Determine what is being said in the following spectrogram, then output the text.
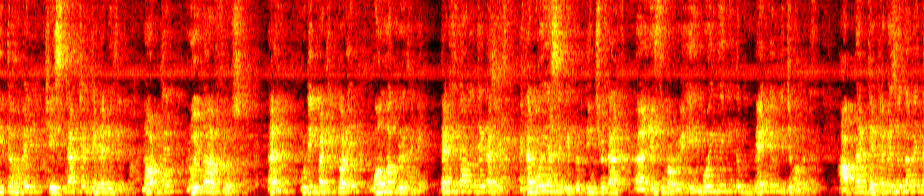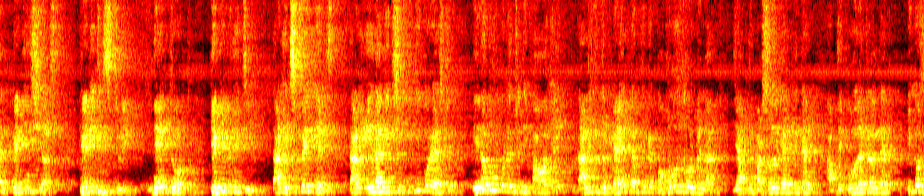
দিতে হবে সেই স্ট্রাকচার ডেটাবেসে নট দ্যাট রহিমা আফরোজ হ্যাঁ? পুটিক পাটিক করে, মোহাম্মদ করে থাকে। দ্যাট ইজ নট ডেটাবেস একটা বই আছে কিন্তু, তিনশোটা এসি মডেল এই বই দিয়ে কিন্তু ব্যাংকের কিছু হবে না। আপনার ডেটাবেস হতে হবে তার credentials credit history network capability তার এক্সপেরিয়েন্স তার এর আগে সে কি কি করে আসছে। এরকম করে যদি পাওয়া যায়, তাহলে কিন্তু ব্যাংক আপনাকে কখনোই বলবে না যে আপনি পার্সোনাল গ্যারান্টি দেন, আপনি কোলেটারাল দেন। বিকজ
